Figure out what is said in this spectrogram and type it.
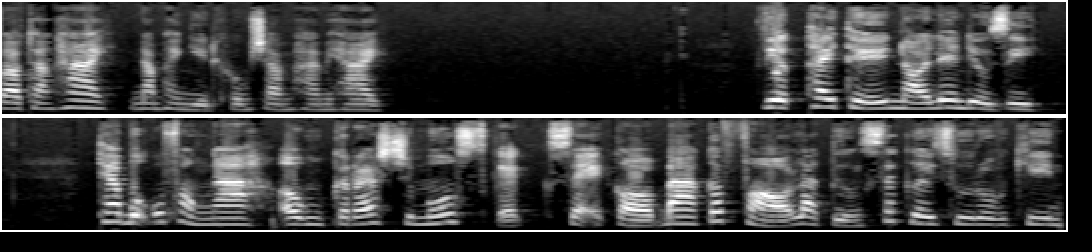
vào tháng 2 năm 2022. Việc thay thế nói lên điều gì? Theo Bộ Quốc phòng Nga, ông Gerasimov sẽ có 3 cấp phó là tướng Sergei Surovikin,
